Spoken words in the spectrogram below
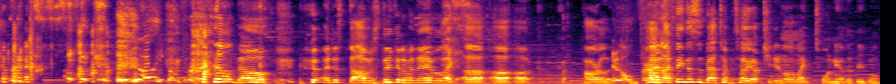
Carly go I don't know. I just I was thinking of a name like uh uh uh Ca- Carly. You're going Kind I first. think this is a bad time to tell you I've cheated on like 20 other people.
